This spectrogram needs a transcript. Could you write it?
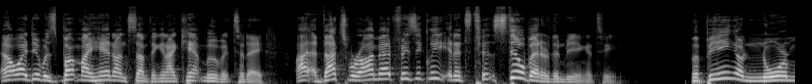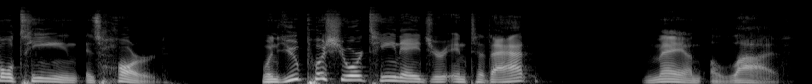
and all I did was bump my hand on something, and I can't move it today. I, that's where I'm at physically, and it's t- still better than being a teen. But being a normal teen is hard. When you push your teenager into that, man alive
